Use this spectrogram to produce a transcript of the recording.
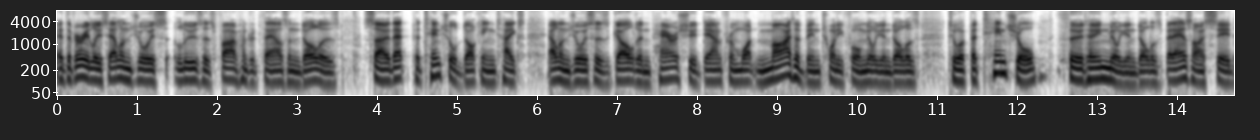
at the very least, Alan Joyce loses $500,000. So that potential docking takes Alan Joyce's golden parachute down from what might have been $24 million to a potential $13 million. But as I said,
